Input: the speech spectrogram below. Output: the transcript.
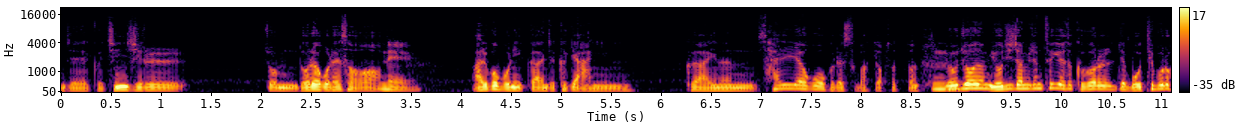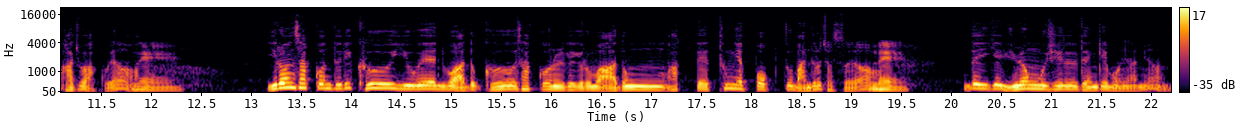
이제 그 진실을 좀 노력을 해서 네. 알고 보니까 이제 그게 아닌 그 아이는 살려고 그럴 수밖에 없었던 음. 요점 요 지점이 좀 특이해서 그거를 이제 모티브로 가져왔고요. 네. 이런 사건들이 그 이후에 뭐 아동 그 사건을 계기로 뭐 아동 학대 특례법도 만들어졌어요. 네. 근데 이게 유명무실된 게 뭐냐면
